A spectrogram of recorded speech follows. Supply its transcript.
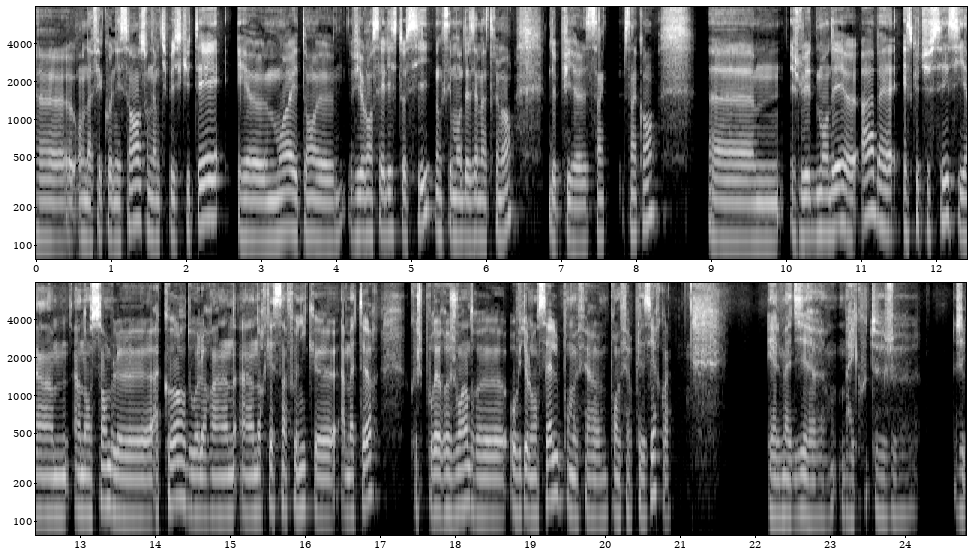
euh, on a fait connaissance, on a un petit peu discuté. Et euh, moi, étant violoncelliste aussi, donc c'est mon deuxième instrument depuis cinq, cinq ans, euh, je lui ai demandé euh, ah ben est-ce que tu sais s'il y a un, ensemble euh, à cordes ou alors un, un orchestre symphonique euh, amateur que je pourrais rejoindre au violoncelle pour me faire pour me faire plaisir quoi et elle m'a dit bah écoute je j'ai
